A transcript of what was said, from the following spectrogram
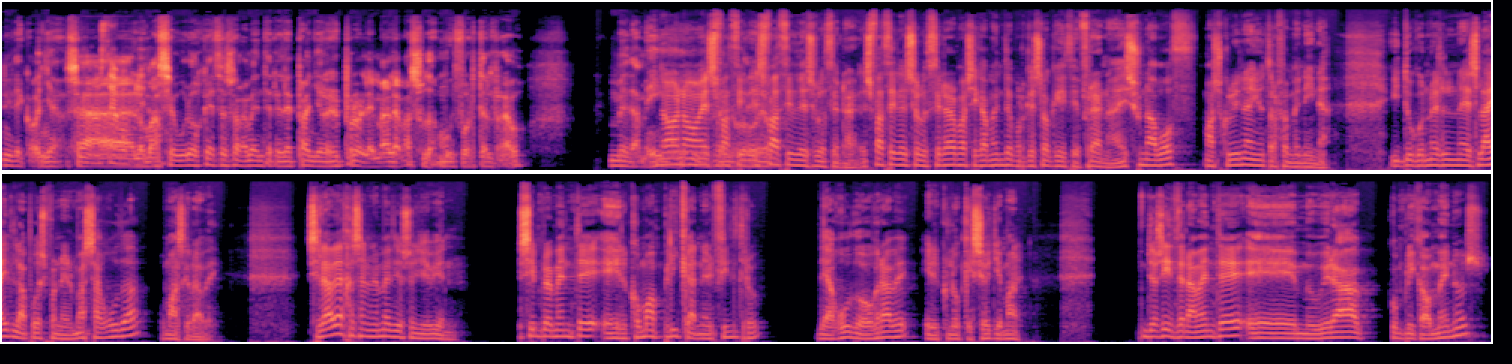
Ni de coña. O sea, lo más seguro es que esté solamente en el español el problema le va a sudar muy fuerte el rabo. Me da a mí. No, no, es fácil, es fácil de solucionar. Es fácil de solucionar básicamente porque es lo que dice Frana. Es una voz masculina y otra femenina. Y tú con el slide la puedes poner más aguda o más grave. Si la dejas en el medio se oye bien. Simplemente el cómo aplican el filtro de agudo o grave, el, lo que se oye mal. Yo sinceramente eh, me hubiera complicado menos.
